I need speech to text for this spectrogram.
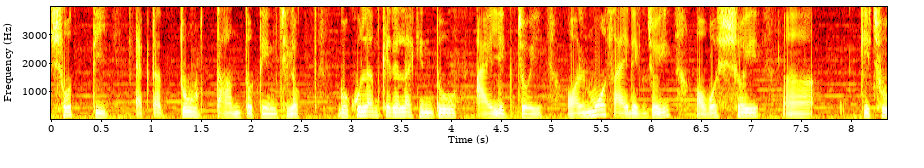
সত্যি একটা দুর্দান্ত টিম ছিল। গোকুলাম কেরালা কিন্তু আই লিগ জয়ী অলমোস্ট আই লিগ জয়ী। অবশ্যই কিছু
